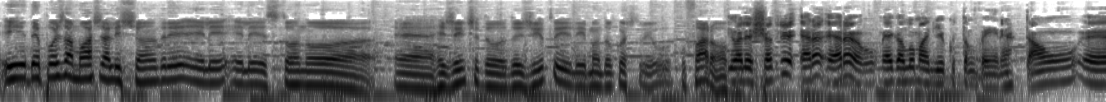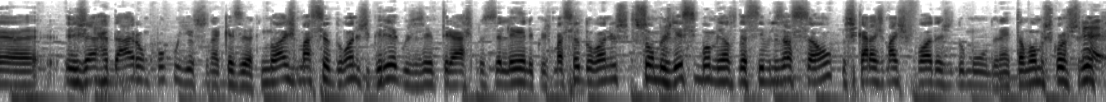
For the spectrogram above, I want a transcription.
e depois da morte de Alexandre, ele, ele se tornou é, regente do, do Egito e ele mandou construir o, o farol. E o Alexandre era, era o megalomaníaco também, né? Então, é, eles já herdaram um pouco isso, né? Quer dizer, nós macedônios, gregos, entre aspas, helênicos, macedônios, somos nesse momento da civilização os caras mais fodas do mundo, né? Então vamos construir É.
